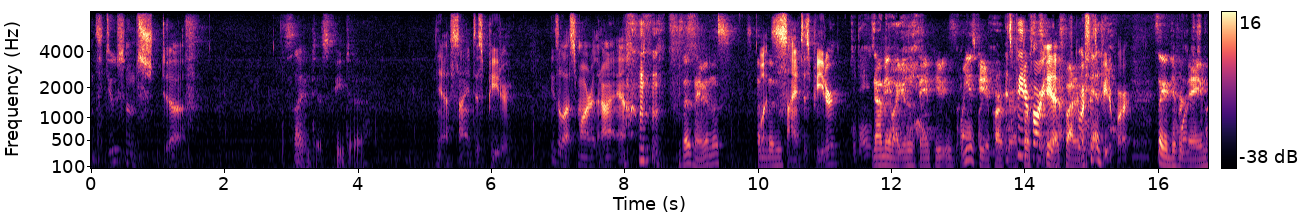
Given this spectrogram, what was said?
let's do some stuff. Scientist Peter. Yeah, scientist Peter. He's a lot smarter than I am. Is that his name in this? what, Other than- scientist Peter? No, I mean like is his name Peter? He's, he's Peter Parker. It's of Peter Parker, yeah. Of Spider-Man. course it's Peter Parker. It's like a different name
